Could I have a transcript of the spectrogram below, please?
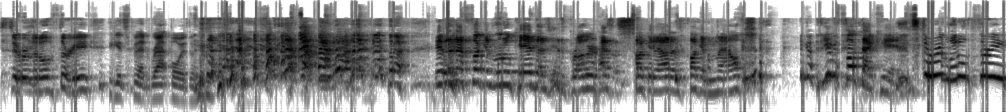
Stuart Little three, he gets fed rat poison. And then that fucking little kid that his brother has to suck it out of his fucking mouth. You fuck that kid. Stuart Little three,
